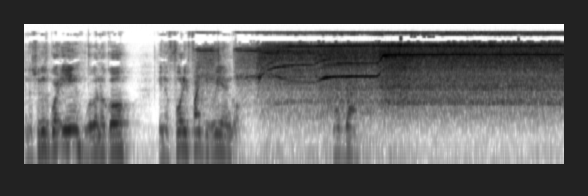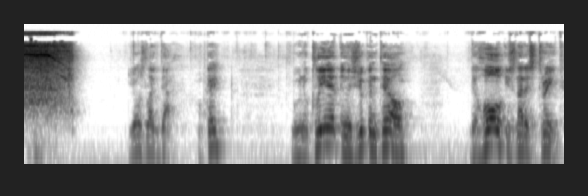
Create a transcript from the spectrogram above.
And as soon as we're in, we're gonna go in a 45 degree angle, like that. Just like that, okay? We're gonna clean it, and as you can tell, the hole is not straight.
